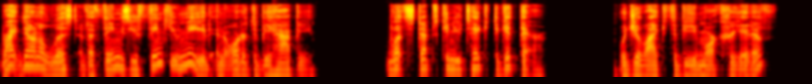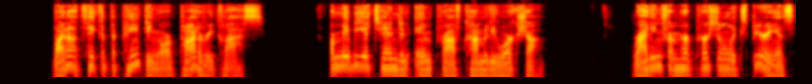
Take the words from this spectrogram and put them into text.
Write down a list of the things you think you need in order to be happy. What steps can you take to get there? Would you like to be more creative? Why not take up a painting or pottery class? Or maybe attend an improv comedy workshop? Writing from her personal experience,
